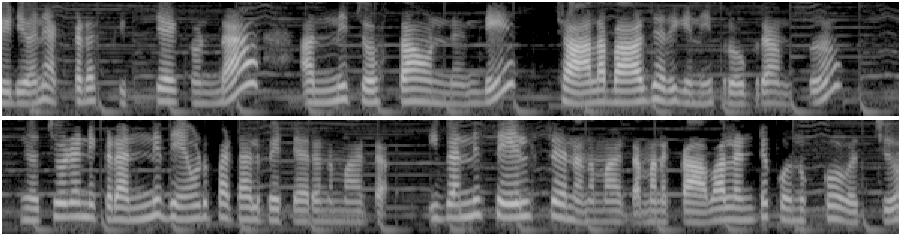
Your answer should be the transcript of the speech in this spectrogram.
వీడియోని ఎక్కడ స్కిప్ చేయకుండా అన్నీ చూస్తూ ఉండండి. చాలా బాగా జరిగినాయి ప్రోగ్రామ్స్. చూడండి ఇక్కడ అన్ని దేవుడి పటాలు పెట్టారనమాట. ఇవన్నీ సేల్స్ అనమాట మనకు కావాలంటే కొనుక్కోవచ్చు.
